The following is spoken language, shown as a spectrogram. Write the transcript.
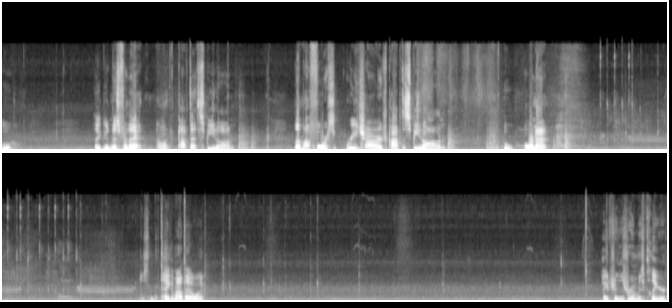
Ooh. Thank goodness for that. I'm gonna pop that speed on. Let my force recharge, pop the speed on. Ooh, or not. Just take him out that way. Make sure this room is clear.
